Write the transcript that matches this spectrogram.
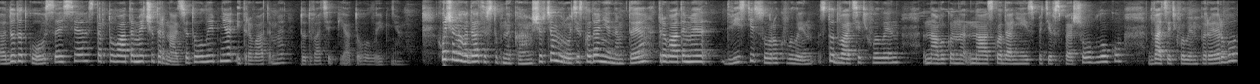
Е, Додаткова сесія стартуватиме 14 липня і триватиме до 25 липня. Хочу нагадати вступникам, що в цьому році складання НМТ триватиме 240 хвилин, 120 хвилин на, викона... на складання іспитів з першого блоку, 20 хвилин перерву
